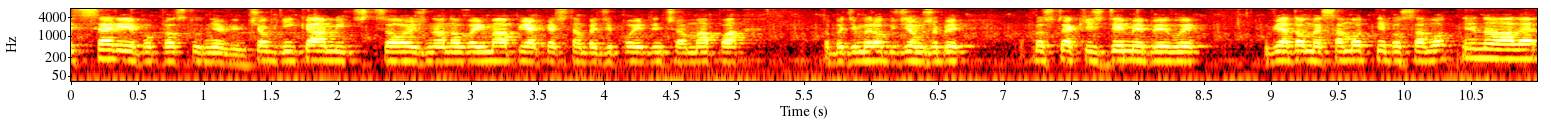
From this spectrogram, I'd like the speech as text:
y, serię po prostu, nie wiem, ciągnikami czy coś na nowej mapie, jakaś tam będzie pojedyncza mapa. To będziemy robić ją, żeby po prostu jakieś dymy były. Wiadome samotnie, bo samotnie, no ale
